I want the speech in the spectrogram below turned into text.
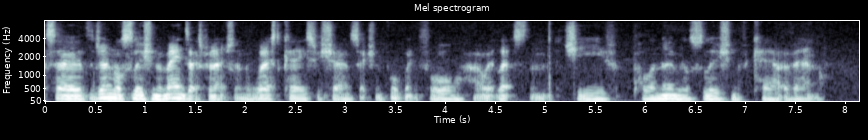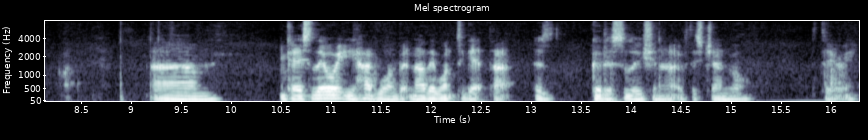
so the general solution remains exponential in the worst case. We show in section 4.4 how it lets them achieve polynomial solution for k out of n. Um, okay, so they already had one, but now they want to get that as good a solution out of this general theory.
